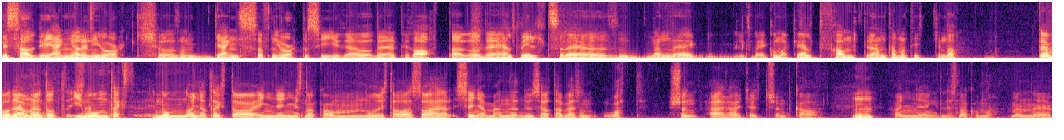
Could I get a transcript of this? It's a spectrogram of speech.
bisarre gjenger i New York. Og sånn Gangs of New York på syre, og det er pirater, og det er helt vilt. Så det er jo sånn, Men jeg, liksom, jeg kommer ikke helt fram til den tematikken, da. Det var det jeg mente. at I noen, tekst, noen andre tekster enn den vi snakka om nå i stad, så her kjenner jeg meg igjen. Du sier at jeg bare sånn What? Skjøn, jeg har ikke helt skjønt hva Mm. han egentlig snakker om, da. Men eh,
